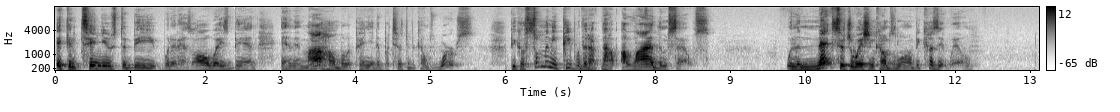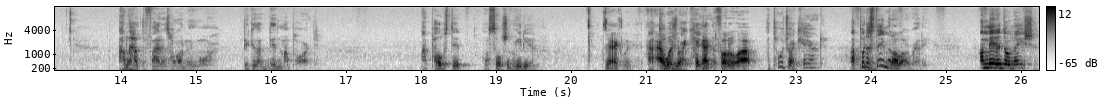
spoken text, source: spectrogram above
it continues to be what it has always been. And in my humble opinion, it potentially becomes worse. Because so many people that have now aligned themselves, when the next situation comes along, because it will, I don't have to fight as hard anymore because I did my part. I posted on social media. Exactly. I told I, you I cared. I got the photo up. I told you I cared. I put a statement out already. I made a donation.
